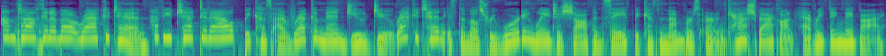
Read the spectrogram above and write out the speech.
I'm talking about Rakuten. Have you checked it out? Because I recommend you do. Rakuten is the most rewarding way to shop and save because members earn cash back on everything they buy.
